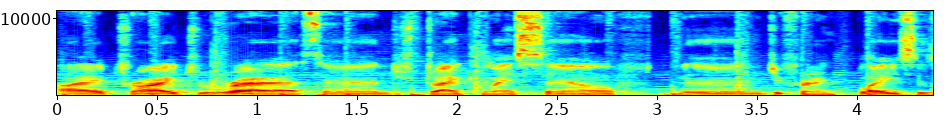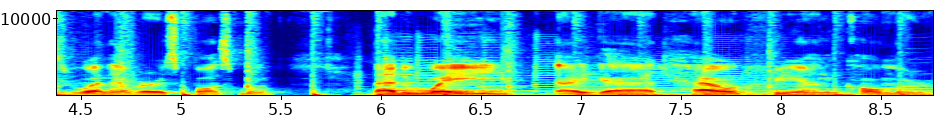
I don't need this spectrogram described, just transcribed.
I try to rest and distract myself in different places whenever it's possible. That way, I get healthy and calmer.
